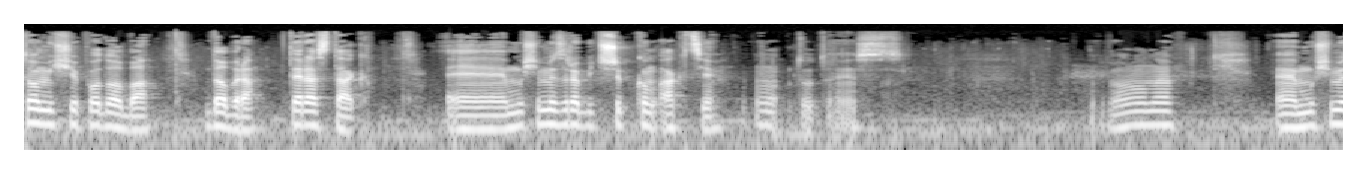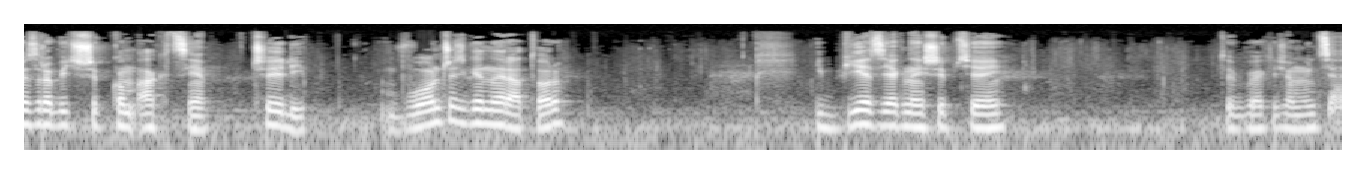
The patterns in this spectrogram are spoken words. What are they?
To mi się podoba. Dobra, teraz tak. E, musimy zrobić szybką akcję. O, tutaj jest. Wolone. E, musimy zrobić szybką akcję, czyli włączyć generator i biec jak najszybciej. Tutaj była jakaś amunicja?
